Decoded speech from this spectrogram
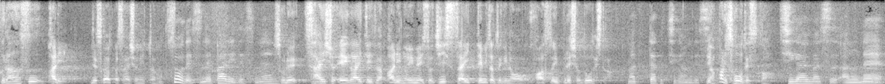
フランスパリですか？やっぱ最初に行ったの。そうですねパリですね。それ最初描いていたパリのイメージと実際行ってみた時のファーストインプレッションどうでした？全く違うんです。やっぱりそうですか。違います。あのね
